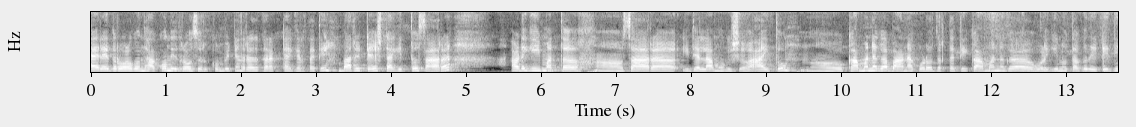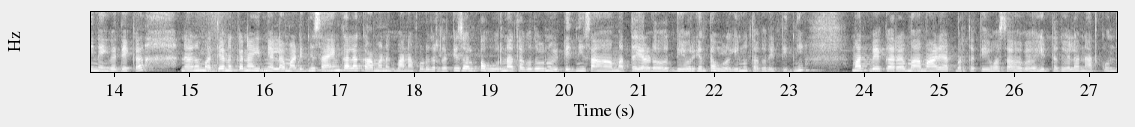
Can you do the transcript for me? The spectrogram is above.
ಬೇರೆ ಇದ್ರೊಳಗೊಂದು ಹಾಕೊಂಡು ಇದ್ರೊಳಗೆ ಸುರ್ಕೊಂಬಿಟ್ಟು ಅಂದ್ರೆ ಅದು ಕರೆಕ್ಟ್ ಆಗಿರ್ತೈತಿ. ಭಾರಿ ಟೇಸ್ಟ್ ಆಗಿತ್ತು ಸಾರು. ಅಡುಗೆ ಮತ್ತು ಸಾರ ಇದೆಲ್ಲ ಮುಗಿಸಿ ಆಯಿತು. ಕಾಮನ್ನಾಗ ಬಾಣ ಕೊಡೋದಿರ್ತೈತಿ. ಕಾಮನ್ನಾಗ ಹೋಳ್ಗಿನೂ ತೆಗೆದು ಇಟ್ಟಿದ್ನಿ, ನೈವೇದ್ಯಕ್ಕೆ. ನಾನು ಮಧ್ಯಾಹ್ನಕ್ಕನ ಇದನ್ನೆಲ್ಲ ಮಾಡಿದ್ನಿ. ಸಾಯಂಕಾಲ ಕಾಮಣ್ಣಗೆ ಬಾಣ ಕೊಡೋದಿರ್ತೈತಿ. ಸ್ವಲ್ಪ ಹೂರ್ಣ ತೆಗೆದು ಇಟ್ಟಿದ್ನಿ. ಸಾ, ಮತ್ತು ಎರಡು ದೇವ್ರಿಗಂತ ಹೋಳ್ಗಿನೂ ತೆಗೆದು ಇಟ್ಟಿದ್ನಿ. ಮತ್ತು ಬೇಕಾರೆ ಮಾಡ್ಯಾಕೆ ಬರ್ತೈತಿ, ಹೊಸ ಹಿಟ್ಟದು ಎಲ್ಲ ನಾದ್ಕೊಂಡ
